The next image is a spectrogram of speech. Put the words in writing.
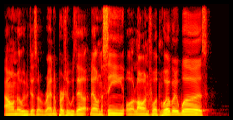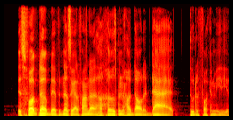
I don't know if it was just a random person who was there, there on the scene or law enforcement, whoever it was. It's fucked up that Vanessa got to find out her husband and her daughter died through the fucking media.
